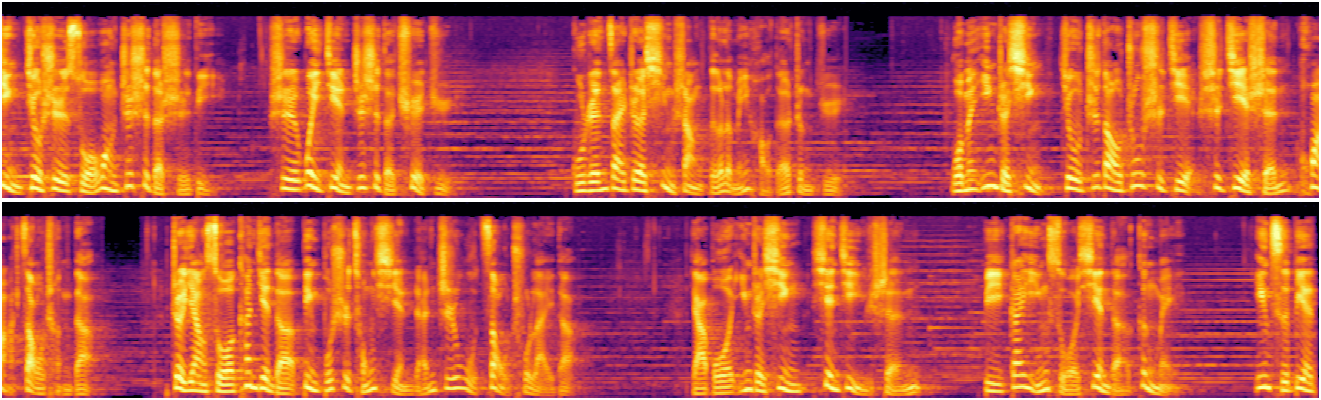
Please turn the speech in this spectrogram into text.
信就是所望之事的实地，是未见之事的确据。古人在这信上得了美好的证据。我们因着信，就知道诸世界是借神话造成的，这样所看见的，并不是从显然之物造出来的。亚伯因着信献祭与神，比该隐所献的更美，因此便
